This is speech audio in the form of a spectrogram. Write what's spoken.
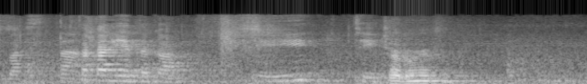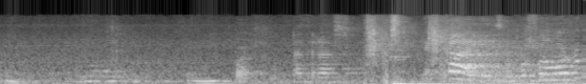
Está caliente acá. Sí, sí. ¿Escucharon eso? Un paso. Atrás. Cállense, por favor.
